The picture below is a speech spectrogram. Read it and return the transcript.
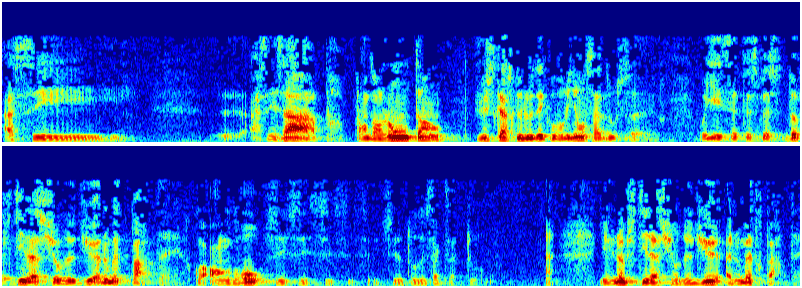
assez, euh, assez âpre pendant longtemps, jusqu'à ce que nous découvrions sa douceur. Vous voyez, cette espèce d'obstination de Dieu à nous mettre par terre. En gros, c'est autour de ça que ça tourne. Hein. Il y a une obstination de Dieu à nous mettre par terre.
